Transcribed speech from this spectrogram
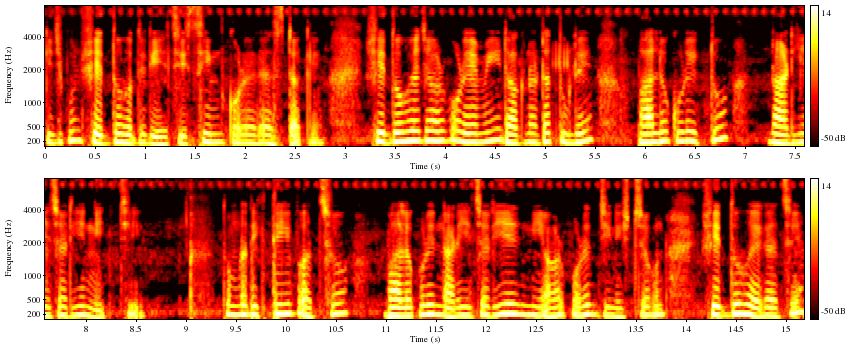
কিছুক্ষণ সেদ্ধ হতে দিয়েছি, সিম করে গ্যাসটাকে। সেদ্ধ হয়ে যাওয়ার পরে আমি ঢাকনাটা তুলে ভালো করে একটু নাড়িয়ে চাড়িয়ে নিচ্ছি। তোমরা দেখতেই পাচ্ছ ভালো করে নাড়িয়ে চাড়িয়ে নেওয়ার পরে জিনিসটা যখন সেদ্ধ হয়ে গেছে,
